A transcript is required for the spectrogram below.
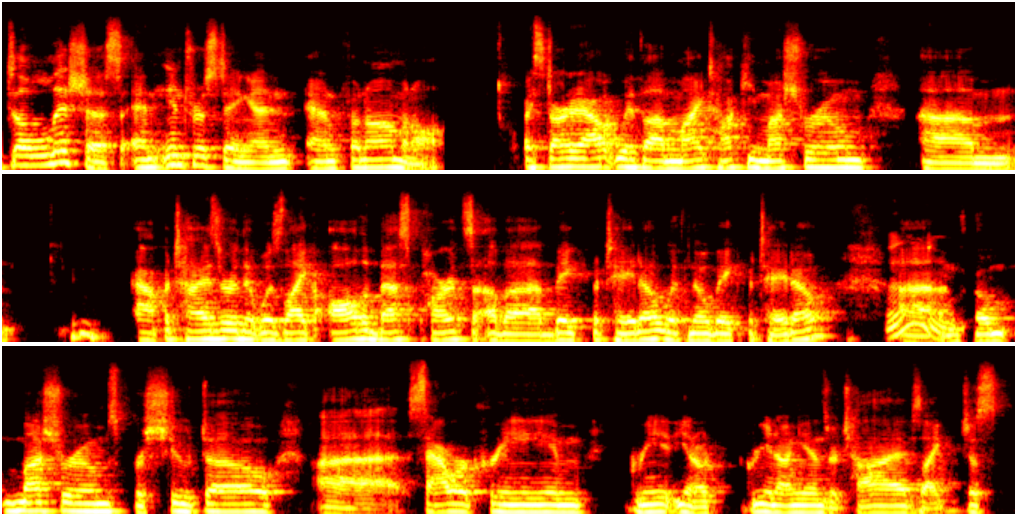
delicious and interesting and, and phenomenal. I started out with a maitake mushroom um, appetizer that was like all the best parts of a baked potato with no baked potato. Um, so mushrooms, prosciutto, uh, sour cream, green, you know, green onions or chives, like just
